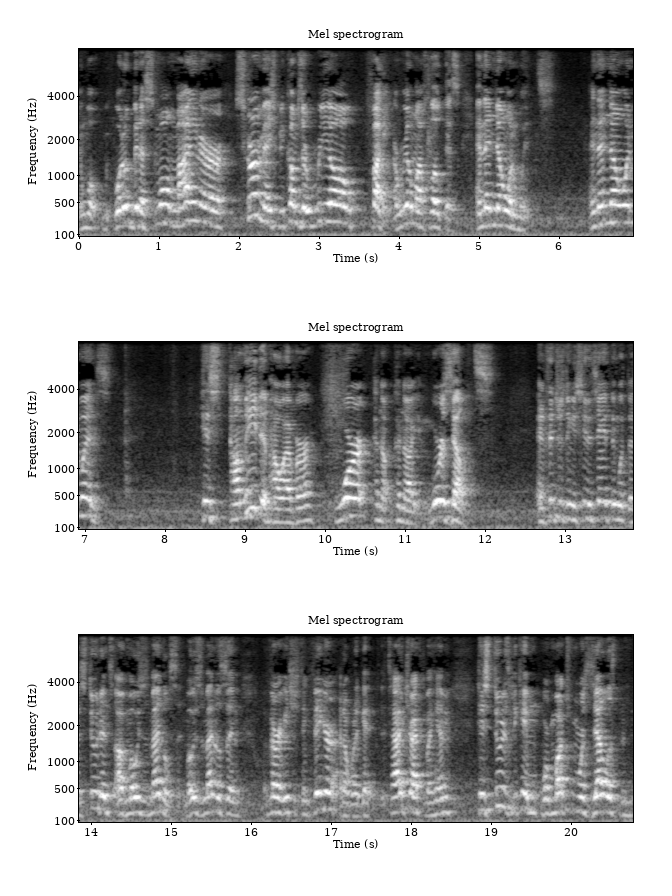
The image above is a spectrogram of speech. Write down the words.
and what, what would have been a small, minor skirmish becomes a real fight, a real machlokas, and then no one wins and then no one wins. His Talmidim, however, were Kanayim, were zealots. And it's interesting, you see the same thing with the students of Moses Mendelssohn. Moses Mendelssohn, a very interesting figure. I don't want to get sidetracked by him. His students became were much more zealous than,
